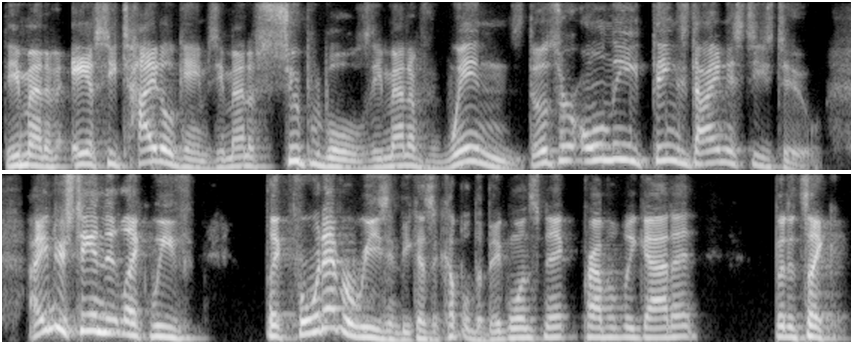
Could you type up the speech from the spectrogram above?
The amount of AFC title games, the amount of Super Bowls, the amount of wins, those are only things dynasties do. I understand that, like, we've, like, for whatever reason, because a couple of the big ones, Nick, probably got it, but it's like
